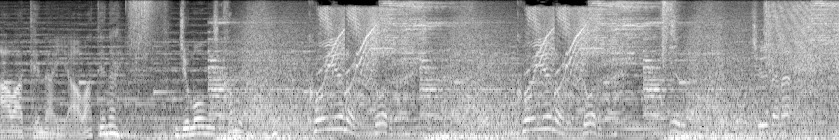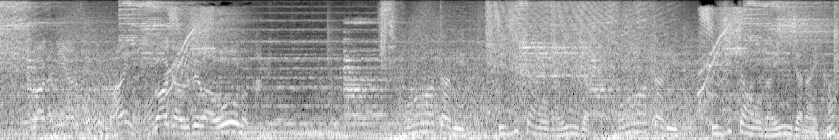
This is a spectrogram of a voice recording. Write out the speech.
慌てない慌てない。呪文かむこういうのどうだこういうのどうだ夢中だな我がにやることないの？我が腕は王のためにこの辺りいじった方がいいんじゃこの辺りいじった方がいいんじゃないか？こ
